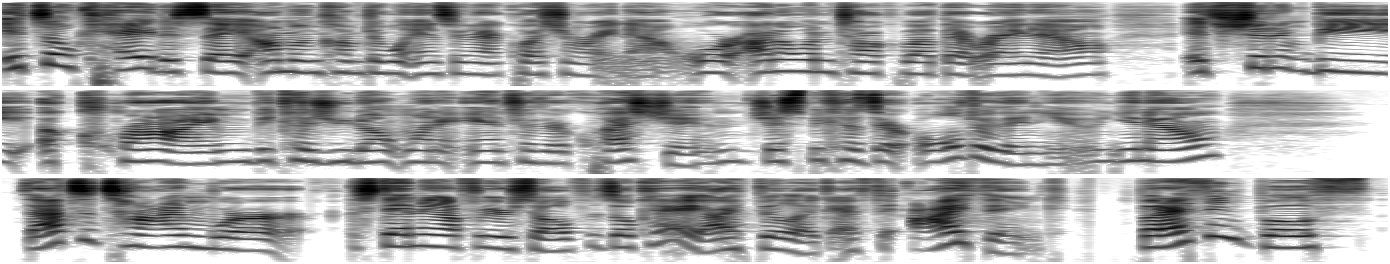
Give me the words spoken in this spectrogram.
it's okay to say, I'm uncomfortable answering that question right now, or I don't want to talk about that right now. It shouldn't be a crime because you don't want to answer their question just because they're older than you, you know? That's a time where standing up for yourself is okay. I feel like I, th- I think but I think both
